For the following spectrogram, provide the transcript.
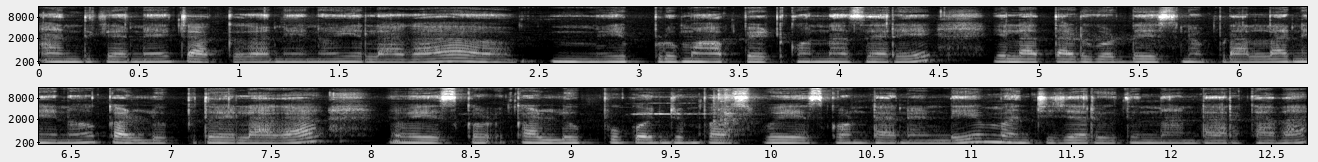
అందుకనే చక్కగా నేను ఇలాగా ఎప్పుడు మాప్ పెట్టుకున్నా సరే ఇలా తడిగుడ్డ వేసినప్పుడల్లా నేను కళ్ళుప్పుతో ఇలాగా వేసుకో కళ్ళుప్పు కొంచెం పసుపు వేసుకుంటానండి. మంచి జరుగుతుంది అంటారు కదా.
